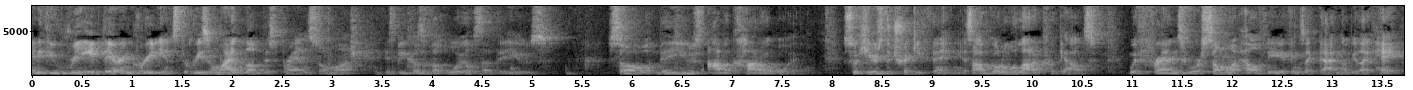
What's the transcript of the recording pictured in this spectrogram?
And if you read their ingredients, the reason why I love this brand so much is because of the oils that they use. So they use avocado oil. So here's the tricky thing is I'll go to a lot of cookouts with friends who are somewhat healthy, things like that, and they'll be like, hey,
